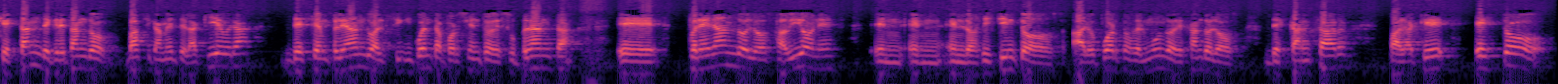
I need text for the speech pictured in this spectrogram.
que están decretando básicamente la quiebra, desempleando al 50% de su planta, eh, frenando los aviones en, los distintos aeropuertos del mundo, dejándolos descansar para que esto,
